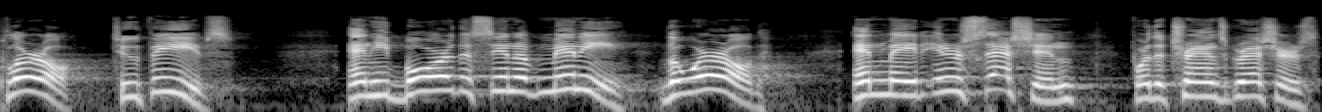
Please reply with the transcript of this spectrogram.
plural, two thieves. And he bore the sin of many, the world, and made intercession for the transgressors.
